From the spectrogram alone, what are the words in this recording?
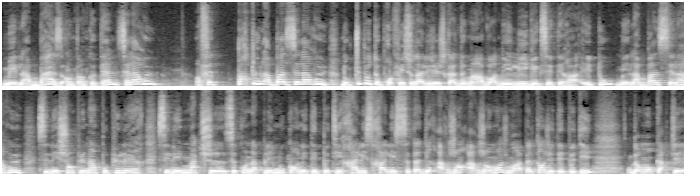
mais la base en tant que telle, c'est la rue. En fait, Partout, la base, c'est la rue. Donc, tu peux te professionnaliser jusqu'à demain, avoir des ligues, etc. et tout, mais la base, c'est la rue. C'est les championnats populaires. C'est les matchs, euh, ce qu'on appelait, nous, quand on était petits, khalis, khalis, c'est-à-dire argent, argent. Moi, je me rappelle quand j'étais petit, dans mon quartier,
